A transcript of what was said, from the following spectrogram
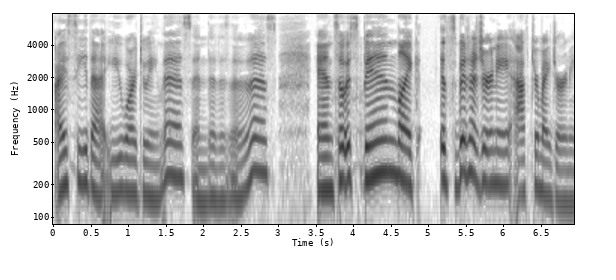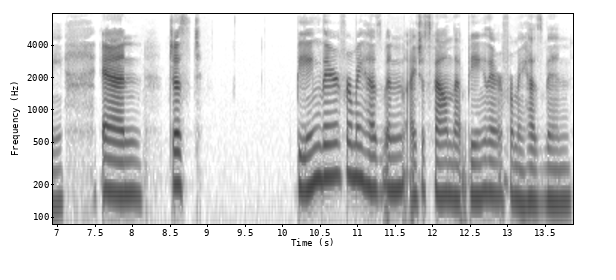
I see that you are doing this and this and this. And so it's been like, it's been a journey after my journey. And just being there for my husband, I just found that being there for my husband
